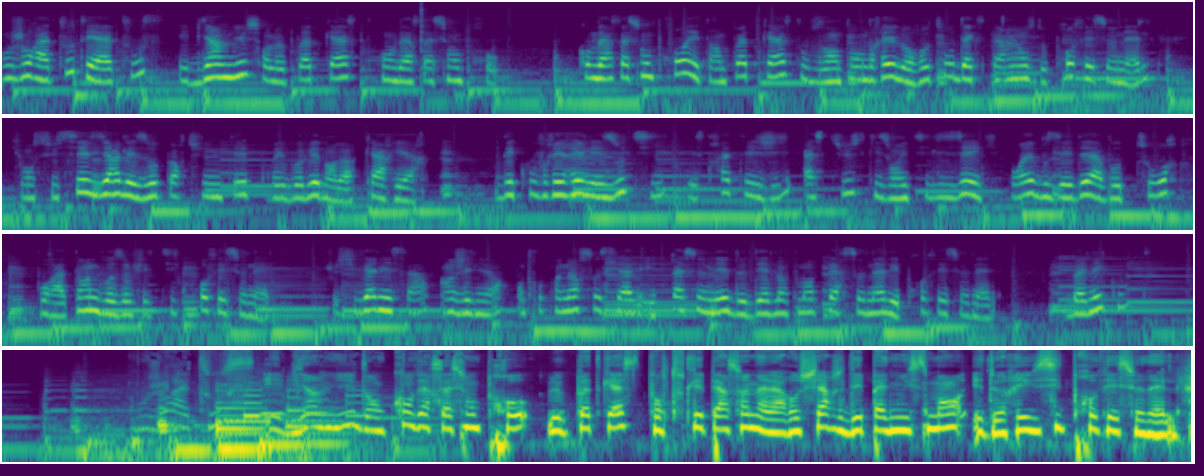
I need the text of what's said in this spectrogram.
Bonjour à toutes et à tous et bienvenue sur le podcast Conversation Pro. Conversation Pro est un podcast où vous entendrez le retour d'expérience de professionnels qui ont su saisir les opportunités pour évoluer dans leur carrière. Vous découvrirez les outils, les stratégies, astuces qu'ils ont utilisées et qui pourraient vous aider à votre tour pour atteindre vos objectifs professionnels. Je suis Vanessa, ingénieure, entrepreneur social et passionnée de développement personnel et professionnel. Bonne écoute Bonjour à tous et bienvenue dans Conversation Pro, le podcast pour toutes les personnes à la recherche d'épanouissement et de réussite professionnelle.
